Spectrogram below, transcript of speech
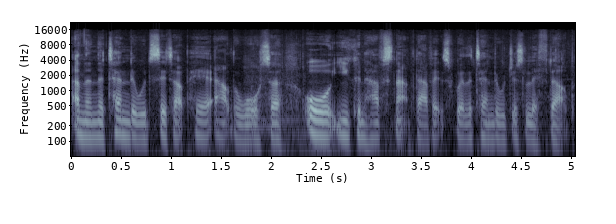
and then the tender would sit up here out the water, or you can have snap davits where the tender would just lift up.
